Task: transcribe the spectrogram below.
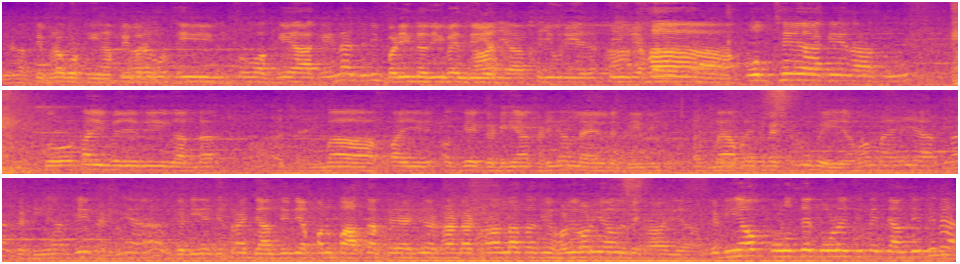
ਜਿਹੜਾ ਪੀਪਰਾ ਕੋਠੀ ਹਾਂ ਪੀਪਰਾ ਕੋਠੀ ਤੋਂ ਅੱਗੇ ਆ ਕੇ ਨਾ ਜਿਹੜੀ ਬੜੀ ਨਦੀ ਪੈਂਦੀ ਹਾਂਜੀ ਆ ਹਾਂ ਖਜੂਰੀ ਦਾ ਖਜੂਰੀ ਹਾਂ ਉੱਥੇ ਆ ਕੇ ਰਾਤ ਨੂੰ 2:30 ਵਜੇ ਦੀ ਗੱਲ ਆ। ਭਾਈ ਅੱਗੇ ਗੱਡੀਆਂ ਖੜੀਆਂ ਲਾਈਨ ਲੱਗੀ ਵੀ। ਮੈਂ ਆਪਣੇ ਕਨੈਕਟਰ ਨੂੰ ਕਹੀ ਜਾਵਾਂ ਮੈਂ ਯਾਰ ਨਾ ਗੱਡੀਆਂ ਅੱਗੇ ਖੜੀਆਂ ਗੱਡੀਆਂ ਜਿਸ ਤਰ੍ਹਾਂ ਜਾਂਦੀ ਦੀ ਆਪਾਂ ਨੂੰ ਪਾਸ ਕਰਕੇ ਜਿਹੜਾ ਸਾਡਾ ਟਰਾਲਾ ਤਾਂ ਅਸੀਂ ਹੌਲੀ ਹੌਲੀ ਆਉਂਦੇ ਹਾਂਜੀ ਹਾਂ ਗੱਡੀਆਂ ਉਹ ਪੁਲ ਦੇ ਕੋਲੇ ਜਿਵੇਂ ਜਾਂਦੀ ਸੀ ਨਾ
